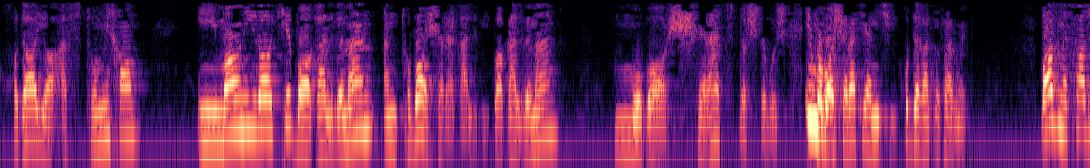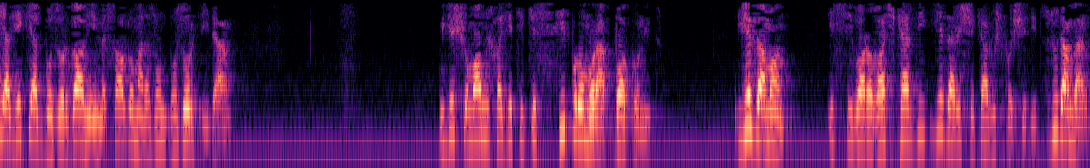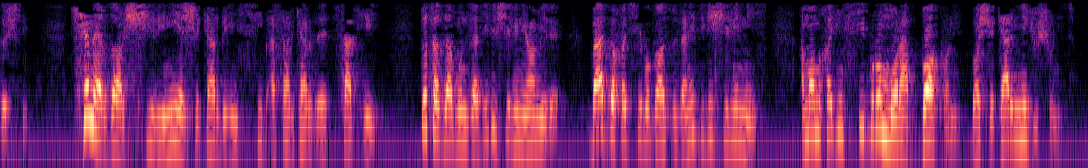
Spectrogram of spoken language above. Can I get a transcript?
خدایا از تو می‌خوام. ایمانی را که با قلب من ان تباشر قلبی. با قلب من؟ مباشرت داشته باش. این مباشرت یعنی چی؟ خوب دقت بفرمایید. باز مثالی از یکی از بزرگان این مثال رو من از اون بزرگ دیدم. میگه شما می‌خواید یه تیکه سیب رو مربا کنید. یه زمان این سیبا رو قاچ کردید یه ذره شکر روش پاشیدید. زودم برداشتید. چه مقدار شیرینی شکر به این سیب اثر کرده؟ سطحی. دو تا زبون زدید شیرینی ها میره. بعد بخواید سیب و گاز بزنید دیگه شیرین نیست. اما می‌خواید این سیب رو مربا کنید. با شکر میجوشونید.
